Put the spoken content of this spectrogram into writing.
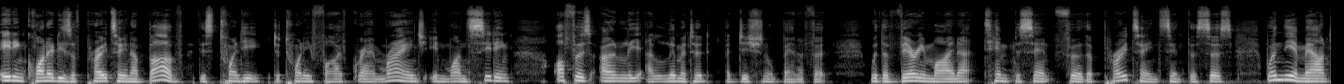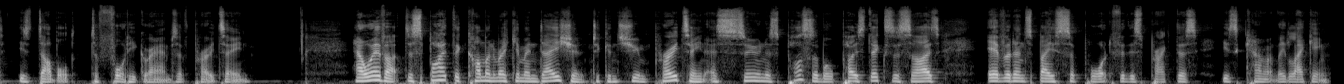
Eating quantities of protein above this 20 to 25 gram range in one sitting offers only a limited additional benefit, with a very minor 10% further protein synthesis when the amount is doubled to 40 grams of protein. However, despite the common recommendation to consume protein as soon as possible post exercise, evidence based support for this practice is currently lacking.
